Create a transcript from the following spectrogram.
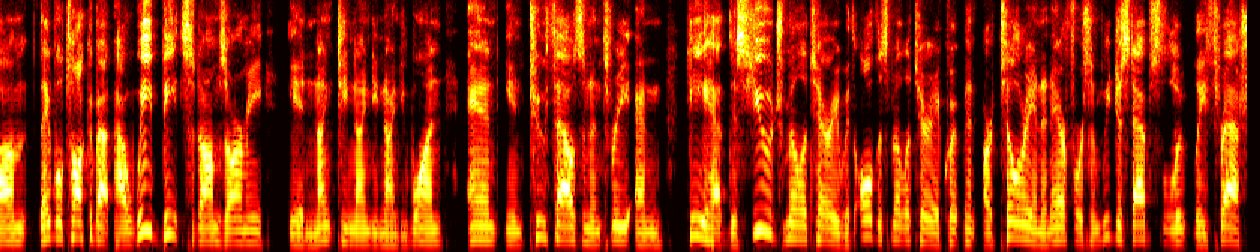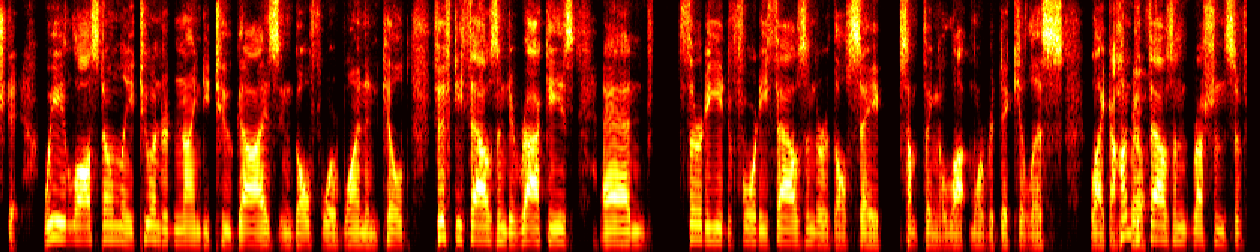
Um, they will talk about how we beat Saddam's army in 1990-91 and in 2003, and he had this huge military with all this military equipment, artillery, and an air force, and we just absolutely thrashed it. We lost only 292 guys in Gulf War One and killed 50,000 Iraqis and 30 to 40,000 or they'll say something a lot more ridiculous like 100,000 Russians have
